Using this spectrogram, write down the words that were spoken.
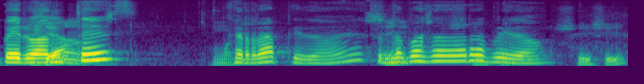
Pero antes, qué rápido, ¿eh? ¿Se te ha pasado rápido? Sí, sí.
